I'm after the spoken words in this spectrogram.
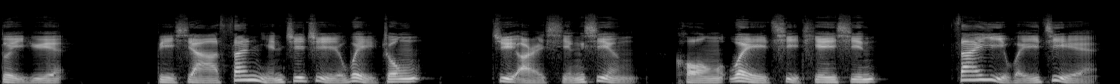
对曰：“陛下三年之治未终，据尔行性，恐未弃天心，灾异为戒，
